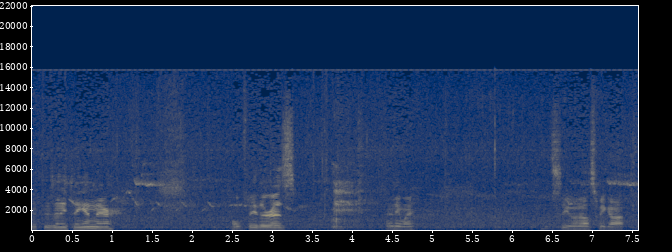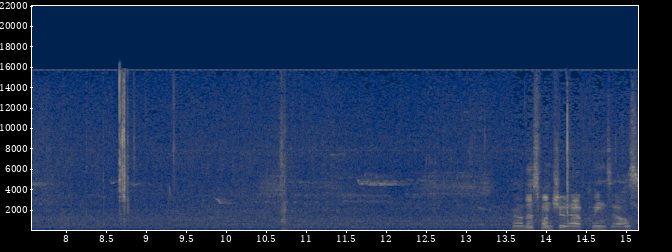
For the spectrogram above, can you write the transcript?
if there's anything in there. Hopefully there is. Anyway, let's see what else we got. Now this one should have queen cells.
